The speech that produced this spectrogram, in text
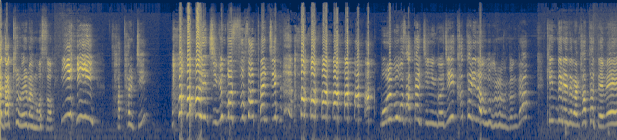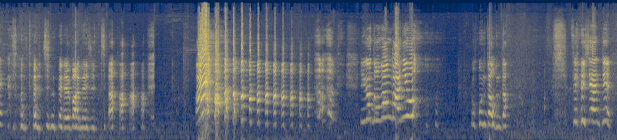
야, 나 키로 왜 이렇게 많이 먹었어? 이히! 사탈진? 지금 봤어, 사탈진! 뭘 보고 사탈진인 거지? 카탈리나 보고 그러는 건가? 킨드레드랑 카타 때문에 사탈진 에반해 진짜. 아! 이거 너무한 거 아니오? 온다 온다. 걸었어.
